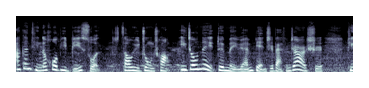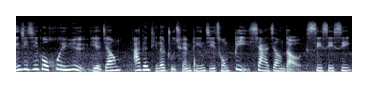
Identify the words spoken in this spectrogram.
阿根廷的货币比索遭遇重创，一周内对美元贬值百分之二十。评级机构惠誉也将阿根廷的主权评级从 B 下降到 CCC，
